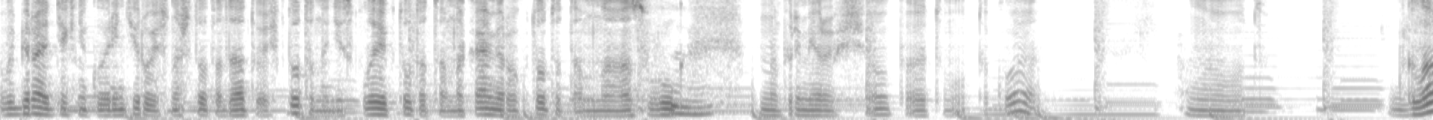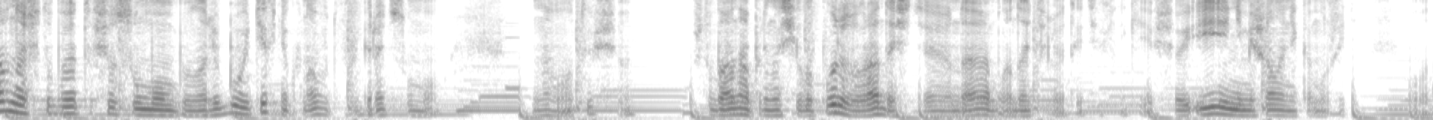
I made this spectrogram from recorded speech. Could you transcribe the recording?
выбирает технику, ориентируясь на что-то, да. То есть кто-то на дисплей, кто-то там на камеру, кто-то там на звук, Мгм. например, и все. Поэтому такое. Ну, вот. Главное, чтобы это все с умом было. Любую технику надо выбирать с умом. Ну вот и все. Чтобы она приносила пользу, радость, э, да, обладателю этой техники. И все. И не мешала никому жить. Вот.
